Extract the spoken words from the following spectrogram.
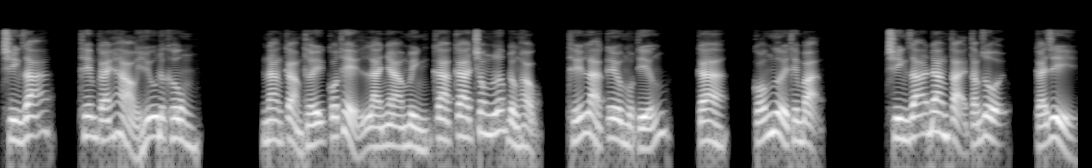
Trình dã, thêm cái hảo hữu được không? Nàng cảm thấy có thể là nhà mình ca ca trong lớp đồng học, thế là kêu một tiếng, ca, có người thêm bạn. Trình dã đang tại tắm rội, cái gì?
